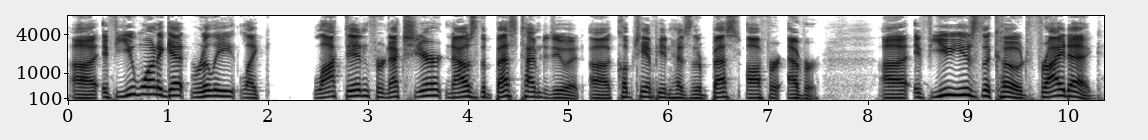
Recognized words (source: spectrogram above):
Uh, if you want to get really like locked in for next year, now's the best time to do it. Uh, Club Champion has their best offer ever. Uh, if you use the code Fried Egg,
